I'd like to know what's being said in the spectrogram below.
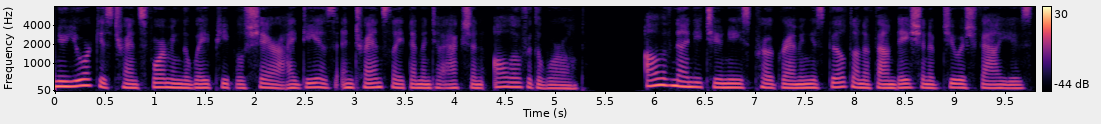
New York is transforming the way people share ideas and translate them into action all over the world. All of 92NY's programming is built on a foundation of Jewish values,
